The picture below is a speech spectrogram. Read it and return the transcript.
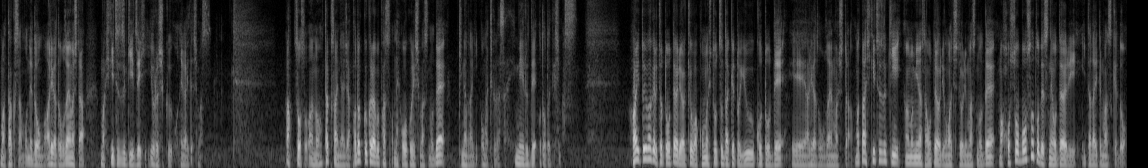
まあ、たくさんもね、どうもありがとうございました。まあ、引き続きぜひよろしくお願いいたします。あ、そうそう、あの、たくさんにはじゃあ、パドッククラブパスをね、お送りしますので、気長にお待ちください。メールでお届けします。はい。というわけで、ちょっとお便りは今日はこの一つだけということで、えー、ありがとうございました。また引き続き、あの、皆さんお便りお待ちしておりますので、まあ、細々とですね、お便りいただいてますけど、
